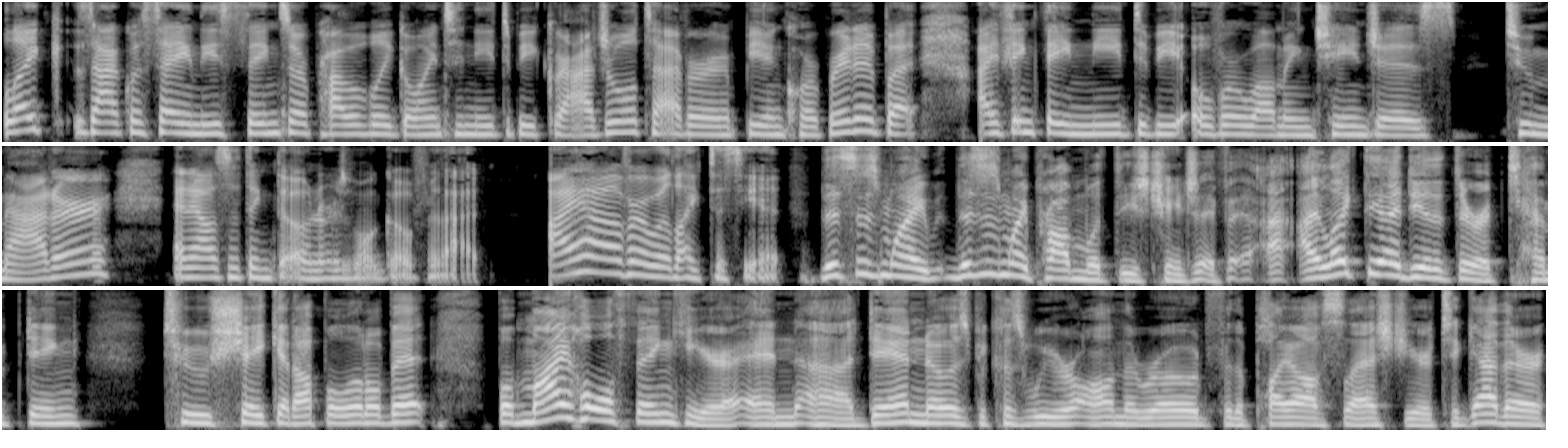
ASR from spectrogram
like Zach was saying, these things are probably going to need to be gradual to ever be incorporated. But I think they need to be overwhelming changes to matter. And I also think the owners won't go for that. I, however, would like to see it. This is my this is my problem with these changes. If I, I like the idea that they're attempting to shake it up a little bit. But my whole thing here, and uh, Dan knows because we were on the road for the playoffs last year together.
